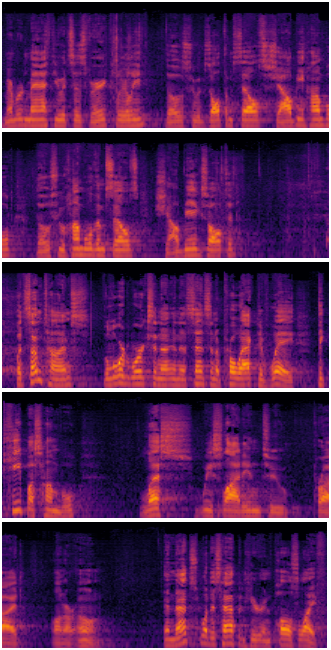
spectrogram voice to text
Remember in Matthew, it says very clearly those who exalt themselves shall be humbled, those who humble themselves shall be exalted. But sometimes the Lord works in a, in a sense in a proactive way to keep us humble, lest we slide into pride on our own. And that's what has happened here in Paul's life.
